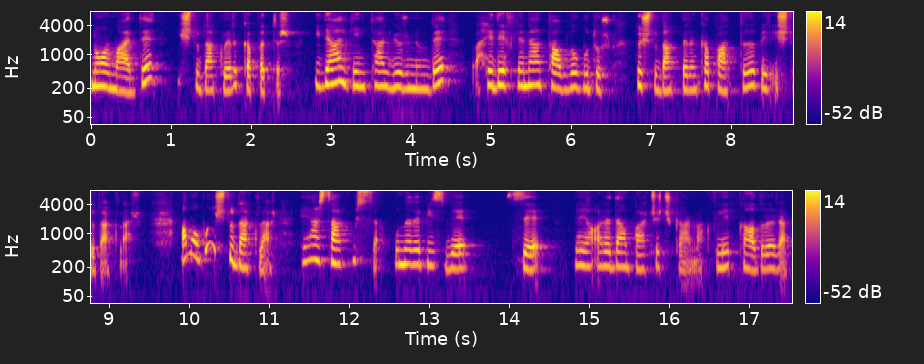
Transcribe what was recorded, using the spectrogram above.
normalde iç dudakları kapatır. İdeal genital görünümde hedeflenen tablo budur. Dış dudakların kapattığı bir iç dudaklar. Ama bu iç dudaklar eğer sarkmışsa bunlara biz V, Z veya aradan parça çıkarmak, flap kaldırarak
